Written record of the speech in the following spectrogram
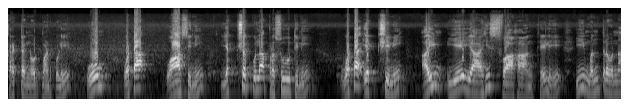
ಕರೆಕ್ಟಾಗಿ ನೋಟ್ ಮಾಡ್ಕೊಳ್ಳಿ. ಓಂ ವಟ ವಾಸಿನಿ ಯಕ್ಷಕುಲ ಪ್ರಸೂತಿನಿ, ವಟ ಯಕ್ಷಿಣಿ ಐಂ ಏ ಯಾಹಿ ಸ್ವಾಹ ಅಂಥೇಳಿ ಈ ಮಂತ್ರವನ್ನು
